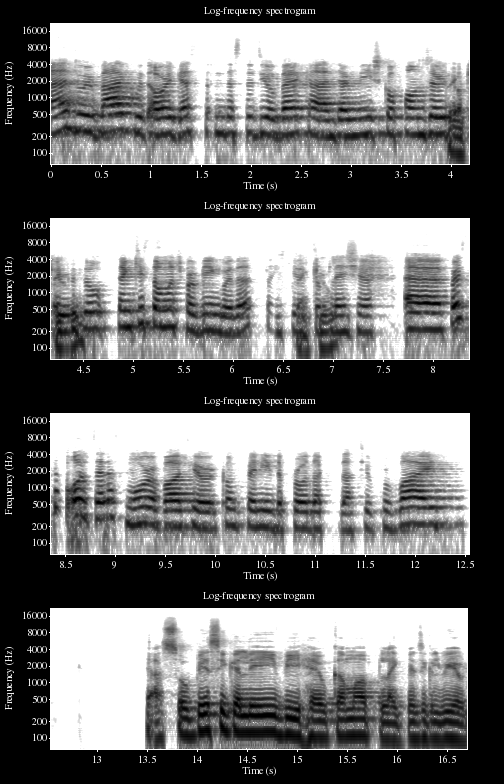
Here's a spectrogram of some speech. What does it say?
And we're back with our guests in the studio, Berka and Darmish, co-founders Thank of you. Equizo. Thank you so much for being with us. Thank you. Thank it's you. a pleasure. Uh, first of all, tell us more about your company, the products that you provide. Yeah, so basically we have come up like basically we are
